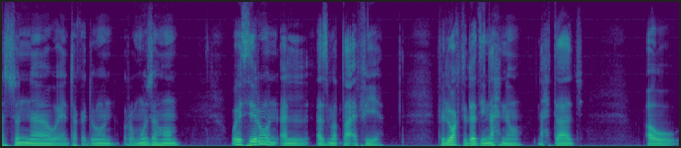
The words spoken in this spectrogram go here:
السنة وينتقدون رموزهم ويثيرون الأزمة الطائفية. في الوقت الذي نحن نحتاج أو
